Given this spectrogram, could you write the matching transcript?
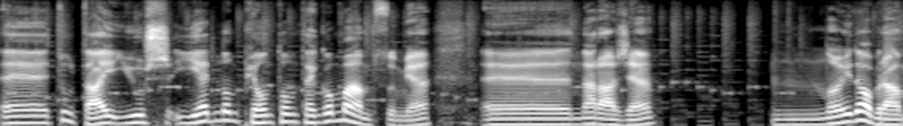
e, tutaj już jedną piątą tego mam w sumie, e, na razie. No i dobra,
